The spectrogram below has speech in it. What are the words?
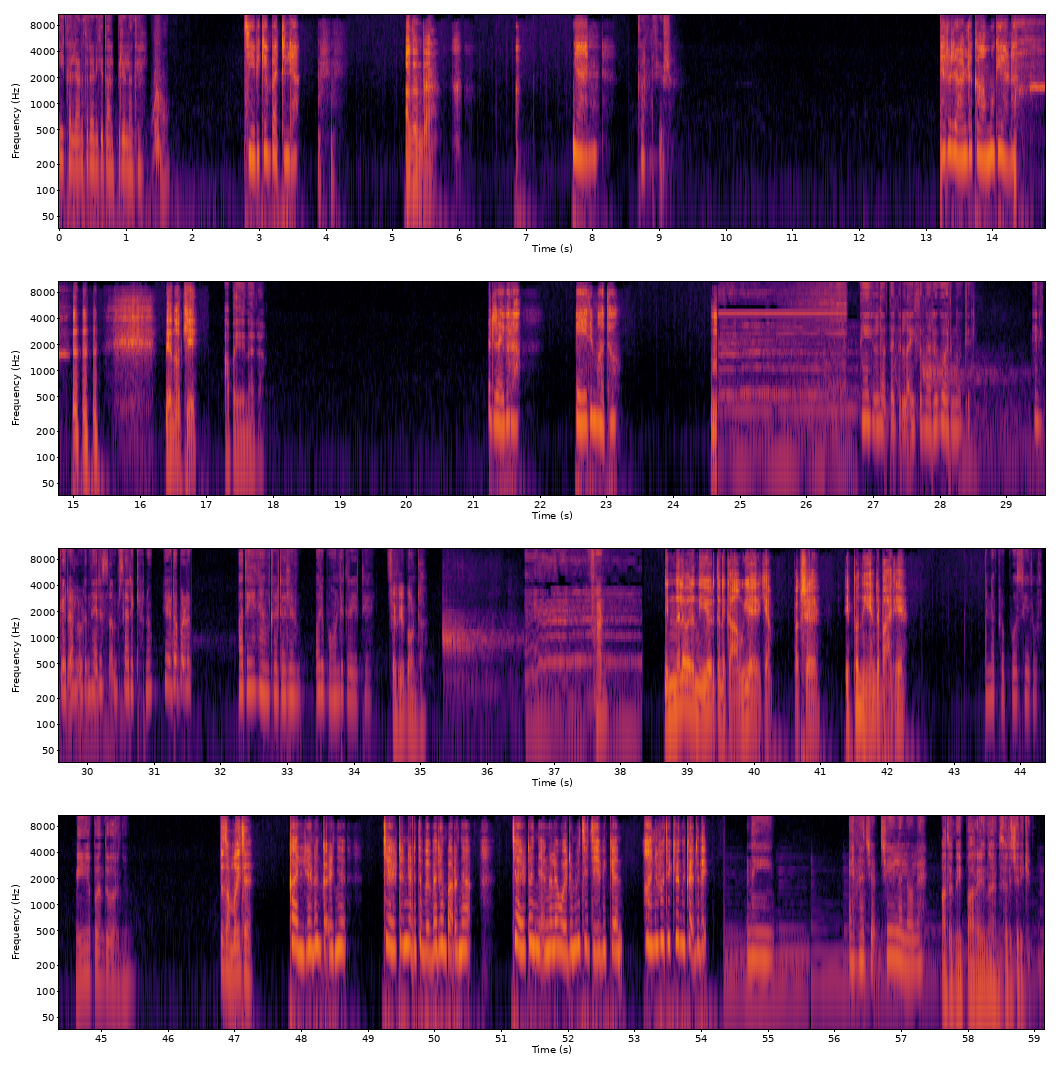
ഈ കല്യാണത്തിന് എനിക്ക് താല്പര്യമില്ലെങ്കിൽ. ജീവിക്കാൻ പറ്റില്ല. അതെന്താ? ഞാൻ കൺഫ്യൂഷൻ വേറൊരാളുടെ കാമുകയാണ്. ദേ നോക്കിയേ ആ പയ്യനാരാ ഡ്രൈവറാ. പേര് മധു. നീ ഇല്ലാത്ത ലൈഫ് നരകമായിരുന്നു അഖിൽ എനിക്കൊരാളോട് നേരെ സംസാരിക്കാനോ ഇടപെടും അതേ ഞങ്ങൾക്കിടയിൽ ഒരു ബോണ്ട് ക്രിയേറ്റ് ആയി ഫെവി ബോണ്ട ഫൺ. ഇന്നലെ വരെ നീ ഒരുത്തന്റെ കാമുകിയായിരിക്കാം. പക്ഷേ ഇപ്പൊ നീ എന്റെ ഭാര്യ എന്നെ പ്രപ്പോസ് ചെയ്തു. നീ ഇപ്പൊ എന്ത് പറഞ്ഞു? സമ്മതിച്ചേ? കല്യാണം കഴിഞ്ഞ് ചേട്ടന്റെ അടുത്ത് വിവരം പറഞ്ഞ ചേട്ടൻ ഞങ്ങളെ ഒരുമിച്ച് ജീവിക്കാൻ അനുവദിക്കുമെന്ന് കരുതി. നീ എന്നെ ജഡ്ജ് ചെയ്യില്ലല്ലോ അല്ലേ? അത് നീ പറയുന്ന അനുസരിച്ചിരിക്കും.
